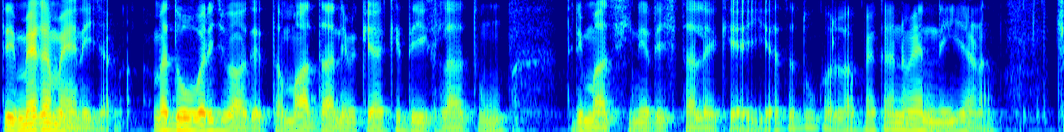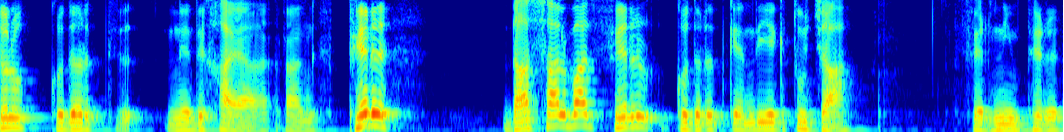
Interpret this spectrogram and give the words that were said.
ਤੇ ਮੈਂ ਕਿਹਾ ਮੈਂ ਨਹੀਂ ਜਾਣਾ। ਮੈਂ ਦੋ ਵਾਰੀ ਜਵਾਬ ਦਿੱਤਾ। ਮਾਤਾ ਨੇ ਕਿਹਾ ਕਿ ਦੇਖ ਲੈ ਤੂੰ ਤੇਰੀ ਮਾਸੀ ਨੇ ਰਿਸ਼ਤਾ ਲੈ ਕੇ ਆਈ ਹੈ ਤਾਂ ਤੂੰ ਕਰ ਲਾ। ਮੈਂ ਕਿਹਾ ਮੈਂ ਨਹੀਂ ਜਾਣਾ। ਚਲੋ ਕੁਦਰਤ ਨੇ ਦਿਖਾਇਆ ਰੰਗ। ਫਿਰ 10 ਸਾਲ ਬਾਅਦ ਫਿਰ ਕੁਦਰਤ ਕਹਿੰਦੀ ਹੈ ਕਿ ਤੂੰ ਜਾ। ਫਿਰ ਨਹੀਂ ਫਿਰ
